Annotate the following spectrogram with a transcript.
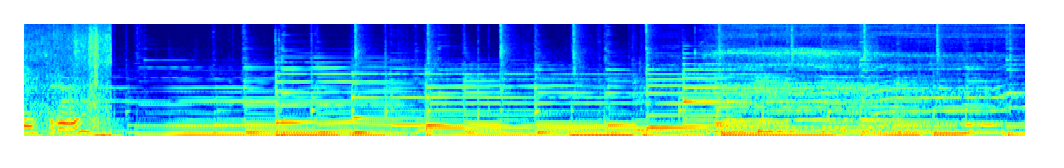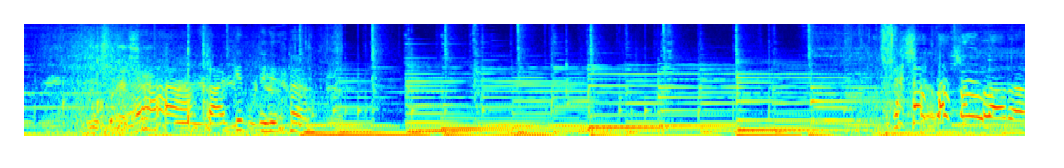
dipijitin, bro. Ah, sakit dia. Lara.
